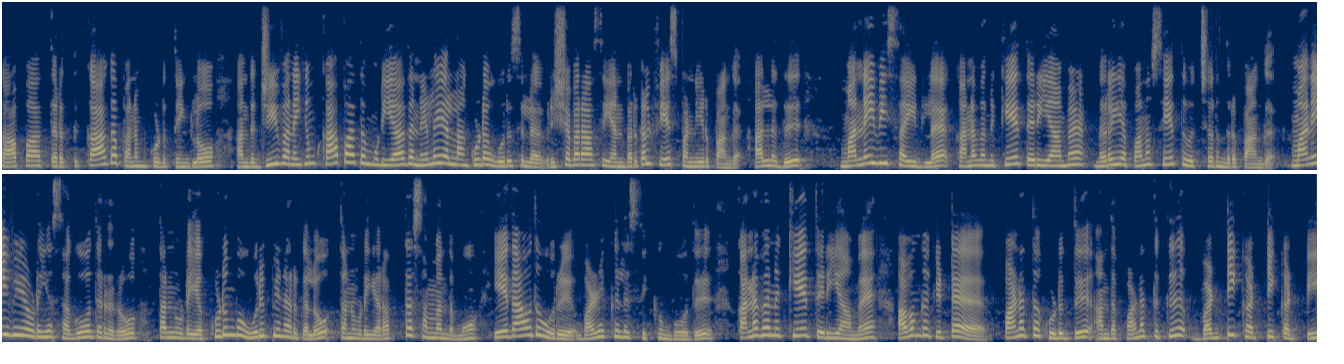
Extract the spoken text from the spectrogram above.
காப்பாற்றுறதுக்காக பணம் கொடுத்தீங்களோ அந்த ஜீவனையும் காப்பாற்ற முடியாத நிலையெல்லாம் கூட ஒரு சில ரிஷபராசி அன்பர்கள் ஃபேஸ் பண்ணியிருப்பாங்க. அல்லது மனைவி சைடில் கணவனுக்கே தெரியாமல் நிறைய பணம் சேர்த்து வச்சிருந்திருப்பாங்க. மனைவியுடைய சகோதரரோ தன்னுடைய குடும்ப உறுப்பினர்களோ தன்னுடைய ரத்த சம்பந்தமோ ஏதாவது ஒரு வழக்கில் சிக்கும்போது கணவனுக்கே தெரியாமல் அவங்க கிட்ட பணத்தை கொடுத்து அந்த பணத்துக்கு வட்டி கட்டி கட்டி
